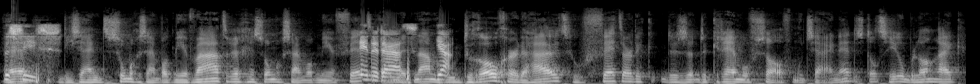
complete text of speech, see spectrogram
Precies. Hè? Die zijn, sommige zijn wat meer waterig en sommige zijn wat meer vet. Inderdaad. En met name hoe droger de huid, hoe vetter de, de, de crème of zalf moet zijn. Hè? Dus dat is heel belangrijk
